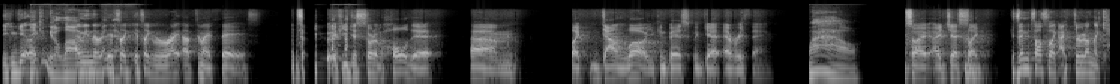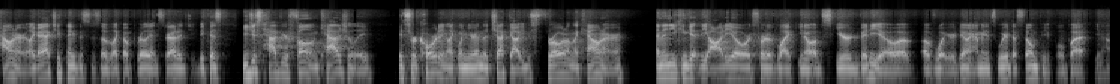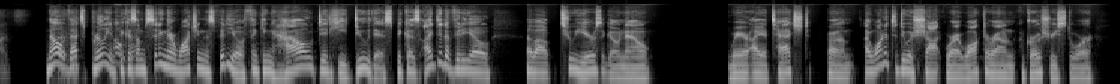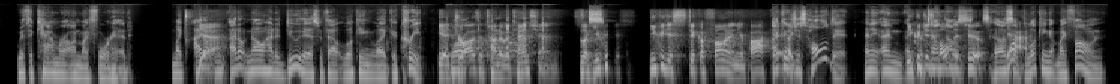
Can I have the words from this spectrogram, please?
You can get like you can get a lot. I mean, the, it's there. like it's like right up to my face. And so you, if you just sort of hold it, um, like down low, you can basically get everything. Wow. So I, I just like because then it's also like I threw it on the counter. Like I actually think this is a, like a brilliant strategy because you just have your phone casually. It's recording like when you're in the checkout. You just throw it on the counter, and then you can get the audio or sort of like you know obscured video of of what you're doing. I mean, it's weird to film people, but you know it's No, that's brilliant Oh, because I'm sitting there watching this video thinking, how did he do this? Because I did a video about two years ago now where I attached, um, I wanted to do a shot where I walked around a grocery store with a camera on my forehead. I'm like, I Yeah. don't, I don't know how to do this without looking like a creep. Yeah, it Well- draws a ton of attention. So like you could just you could just stick a phone in your pocket. I could Like, just hold it and and, and You could just hold it was, too. I was like looking at my phone.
